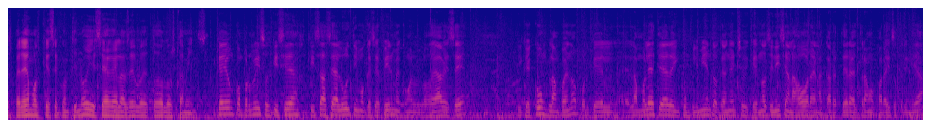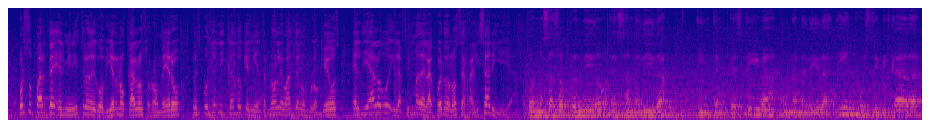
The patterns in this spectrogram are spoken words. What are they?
esperemos que se continúe y se haga el arreglo de todos los caminos. Que haya un compromiso, quizás, quizás sea el último que se firme con los de ABC y que cumplan, pues, ¿no? Porque el, la molestia de incumplimiento que han hecho y que no se inician las obras en la carretera del tramo Paraíso Trinidad. Por su parte, el ministro de Gobierno, Carlos Romero, respondió indicando que mientras no levanten los bloqueos, el diálogo y la firma del acuerdo no se realizaría. Entonces nos ha sorprendido esta medida intempestiva, una medida injustificada,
